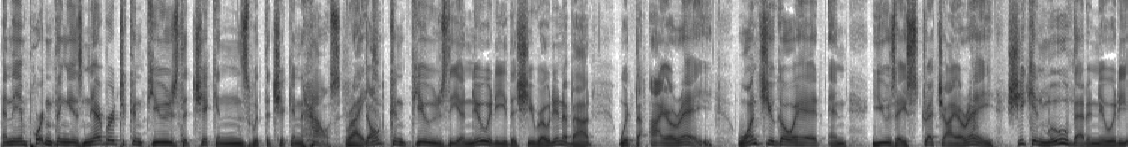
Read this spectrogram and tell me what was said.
And the important thing is never to confuse the chickens with the chicken house. Right. Don't confuse the annuity that she wrote in about with the IRA once you go ahead and use a stretch IRA, she can move that annuity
